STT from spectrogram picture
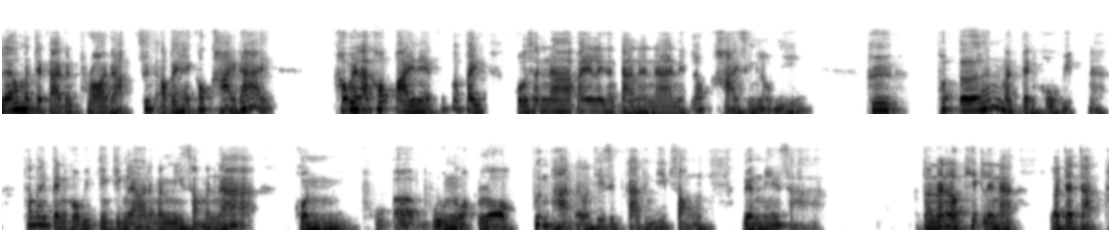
แล้วมันจะกลายเป็น product ซึ่งเอาไปให้เขาขายได้เขาเวลาเขาไปเนี่ยเขาก็ไปโฆษณาไปอะไรต่างๆ นานาเนี่ยแล้วขายสิ่งเหล่านี้ คือเพอเอิญมันเป็นโควิดนะถ้าไม่เป็นโควิดจริง ๆ แล้วเนี่ยมันมีสัมมนา คนเอ่อหูหนวกโลกเพิ่งผ่านไปวันที่สิบเก้าถึงยี่บสองเดือนเมษา ตอนนั้นเราคิดเลยนะ เราจะจัดท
